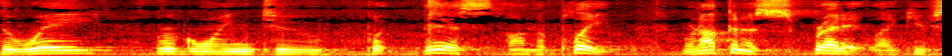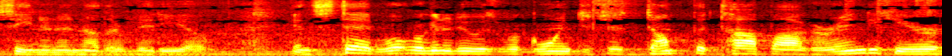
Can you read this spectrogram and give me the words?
The way we're going to put this on the plate, we're not going to spread it like you've seen in another video. Instead, what we're going to do is we're going to just dump the top agar into here.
